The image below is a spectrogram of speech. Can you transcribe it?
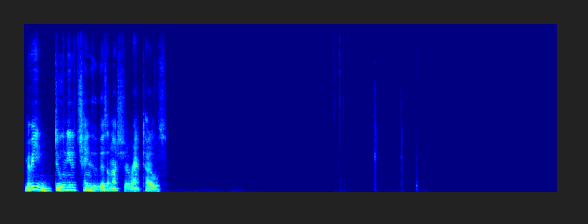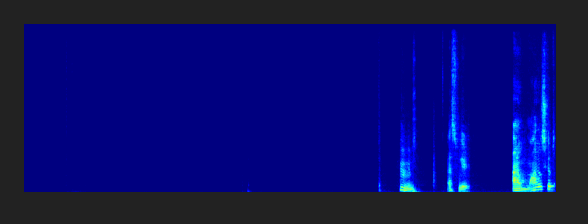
Maybe you do need to change this. I'm not sure. Rank titles. Hmm, that's weird. Uh, model scripts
